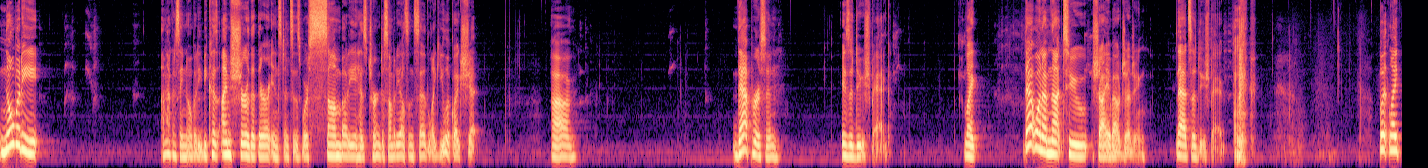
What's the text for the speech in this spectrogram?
Nobody I'm not going to say nobody because I'm sure that there are instances where somebody has turned to somebody else and said like you look like shit. Um that person is a douchebag. Like that one I'm not too shy about judging. That's a douchebag. but like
